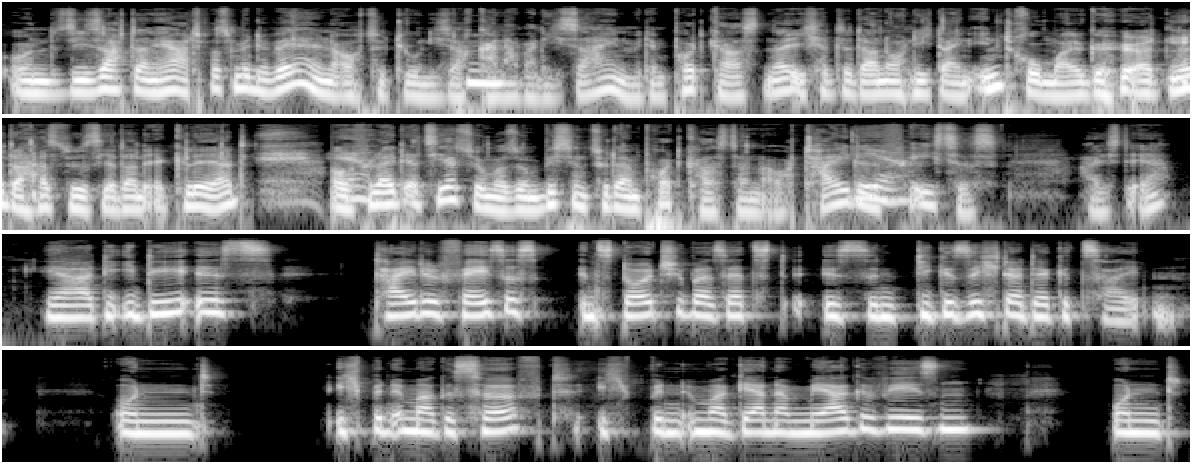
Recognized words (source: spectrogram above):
Und sie sagt dann, ja, hat was mit Wellen auch zu tun. Ich sage, mhm. kann aber nicht sein mit dem Podcast, ne? Ich hatte da noch nicht dein Intro mal gehört, ne? Da hast du es ja dann erklärt. Aber ja. vielleicht erzählst du immer so ein bisschen zu deinem Podcast dann auch. Tidal ja. Faces heißt er. Ja, die Idee ist, Tidal Faces ins Deutsche übersetzt ist, sind die Gesichter der Gezeiten. Und ich bin immer gesurft, ich bin immer gerne am Meer gewesen. Und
